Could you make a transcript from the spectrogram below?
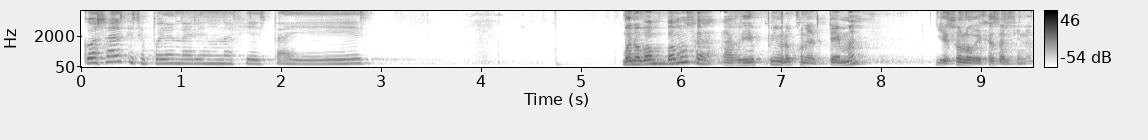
cosas que se pueden dar en una fiesta es... Bueno, vam- vamos a abrir primero con el tema y eso lo dejas al final.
